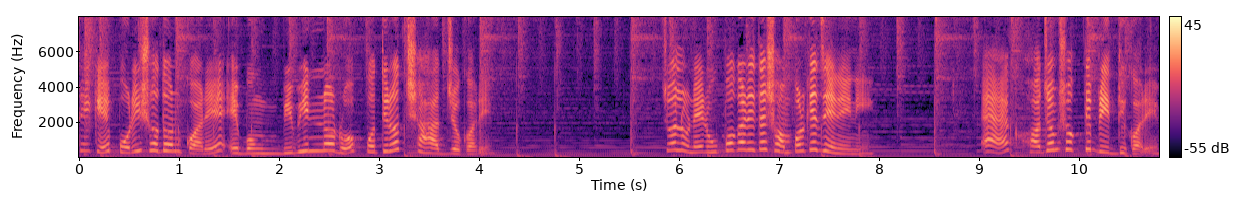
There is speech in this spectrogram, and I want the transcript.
থেকে পরিশোধন করে এবং বিভিন্ন রোগ প্রতিরোধ সাহায্য করে। চলুন এর উপকারিতা সম্পর্কে জেনে নিই। এক, হজম শক্তি বৃদ্ধি করে।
